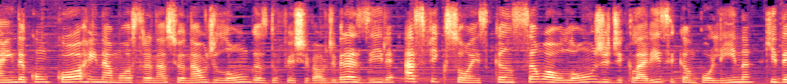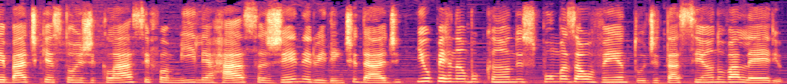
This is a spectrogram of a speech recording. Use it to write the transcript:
Ainda concorrem na Mostra Nacional de Longas do Festival de Brasília as ficções Canção ao Longe de Clarice Campolina, que debate questões de classe, família, raça, gênero e identidade, e o pernambucano Espumas ao Vento de Tassiano Valério,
